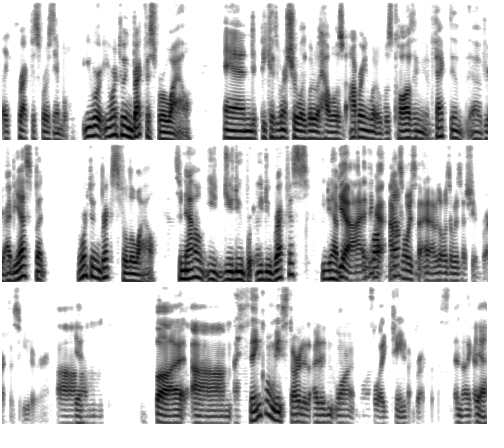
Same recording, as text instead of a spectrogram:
like breakfast, for example. You were you weren't doing breakfast for a while, and because you weren't sure like what it- how it was operating, what it was causing the effect of, of your IBS, but you weren't doing breakfast for a little while. So now you do you do you do breakfast? You do have Yeah, I think I, I was always I was always always actually a breakfast eater. Um, Yeah. But um, I think when we started, I didn't want to like change my breakfast, and like I, Yeah.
